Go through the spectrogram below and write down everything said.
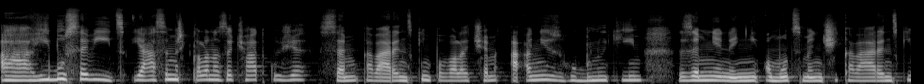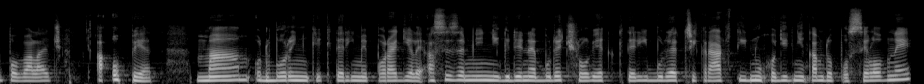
a hýbu se víc. Já jsem říkala na začátku, že jsem kavárenským povalečem a ani s hubnutím země není o moc menší kavárenský povaleč. A opět mám odborníky, který mi poradili. Asi ze mě nikdy nebude člověk, který bude třikrát v týdnu chodit někam do posilovny,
